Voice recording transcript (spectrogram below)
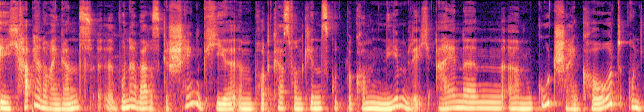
Ich habe ja noch ein ganz äh, wunderbares Geschenk hier im Podcast von Kindsgut bekommen, nämlich einen ähm, Gutscheincode und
